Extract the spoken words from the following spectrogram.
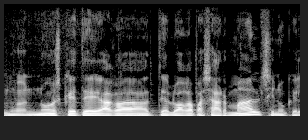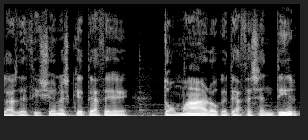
No, es que te, haga, te lo haga pasar mal, sino que las decisiones que te hace tomar o que te hace sentir,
